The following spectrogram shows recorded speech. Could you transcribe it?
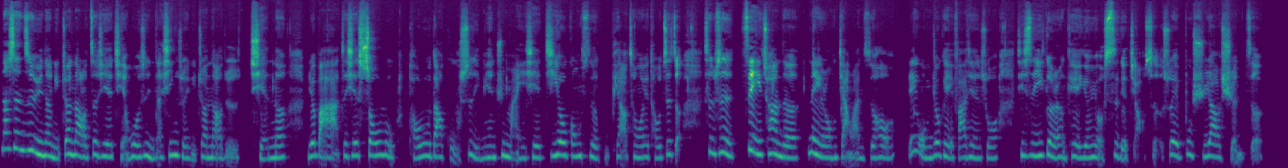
那甚至于呢，你赚到了这些钱，或者是你在薪水里赚到的钱呢，你就把这些收入投入到股市里面去买一些绩优公司的股票，成为投资者，是不是？这一串的内容讲完之后。诶，我们就可以发现说，其实一个人可以拥有四个角色，所以不需要选择，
